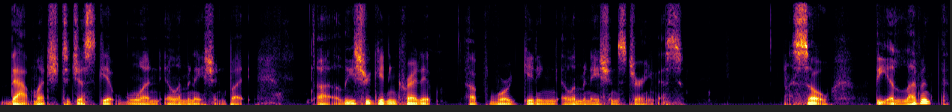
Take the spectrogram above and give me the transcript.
that much to just get one elimination, but uh, at least you're getting credit uh, for getting eliminations during this. So the 11th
